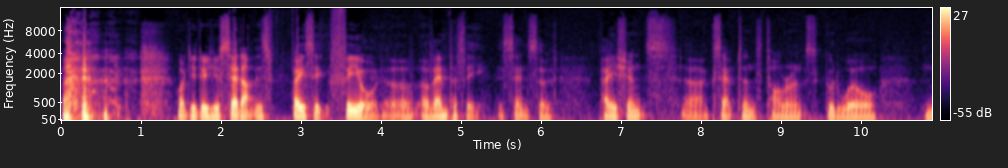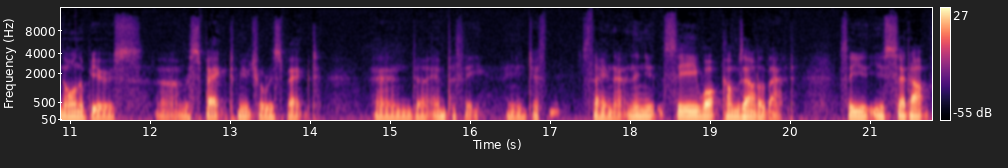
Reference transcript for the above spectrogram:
what do you do? You set up this basic field of, of empathy, this sense of patience, uh, acceptance, tolerance, goodwill, non-abuse, uh, respect, mutual respect, and uh, empathy. And you just stay in that, and then you see what comes out of that. So you, you set up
